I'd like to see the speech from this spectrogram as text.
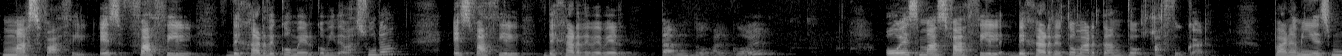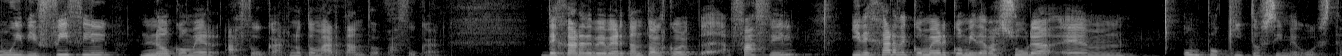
más fácil? ¿Es fácil dejar de comer comida basura? ¿Es fácil dejar de beber tanto alcohol? ¿O es más fácil dejar de tomar tanto azúcar? Para mí es muy difícil no comer azúcar, no tomar tanto azúcar. Dejar de beber tanto alcohol, fácil. Y dejar de comer comida basura, em, un poquito sí me gusta.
